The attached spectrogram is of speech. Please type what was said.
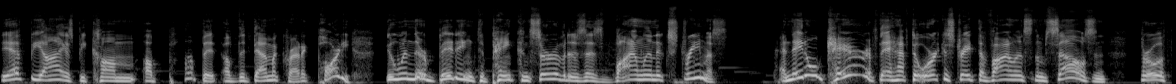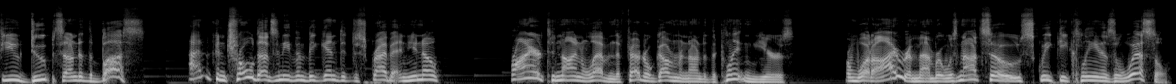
The FBI has become a puppet of the Democratic Party, doing their bidding to paint conservatives as violent extremists. And they don't care if they have to orchestrate the violence themselves and throw a few dupes under the bus. Out of control doesn't even begin to describe it. And you know, prior to 9 11, the federal government under the Clinton years, from what I remember, was not so squeaky clean as a whistle.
